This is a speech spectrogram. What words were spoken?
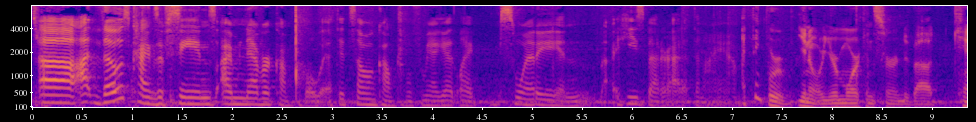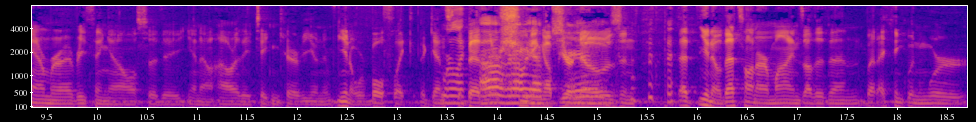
to Uh. I, those kinds of scenes, I'm never comfortable with. It's so uncomfortable for me. I get like sweaty, and he's better at it than I am. I think we're, you know, you're more concerned about camera, everything else. Are they, you know, how are they taking care of you? And you know, we're both like against We're the like, bed, "Oh, and they're shooting up your nose, and that, you know, that's on our minds. Other than, but I think when we're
